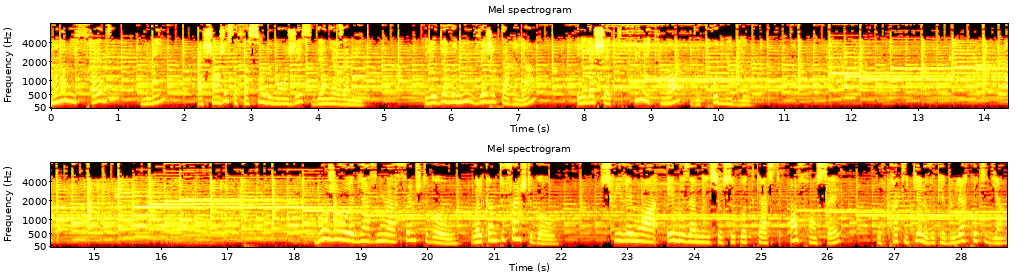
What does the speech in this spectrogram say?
Mon ami Fred, lui, a changé sa façon de manger ces dernières années. Il est devenu végétarien et il achète uniquement des produits bio. Bonjour et bienvenue à French to Go. Welcome to French to Go. Suivez-moi et mes amis sur ce podcast en français pour pratiquer le vocabulaire quotidien.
